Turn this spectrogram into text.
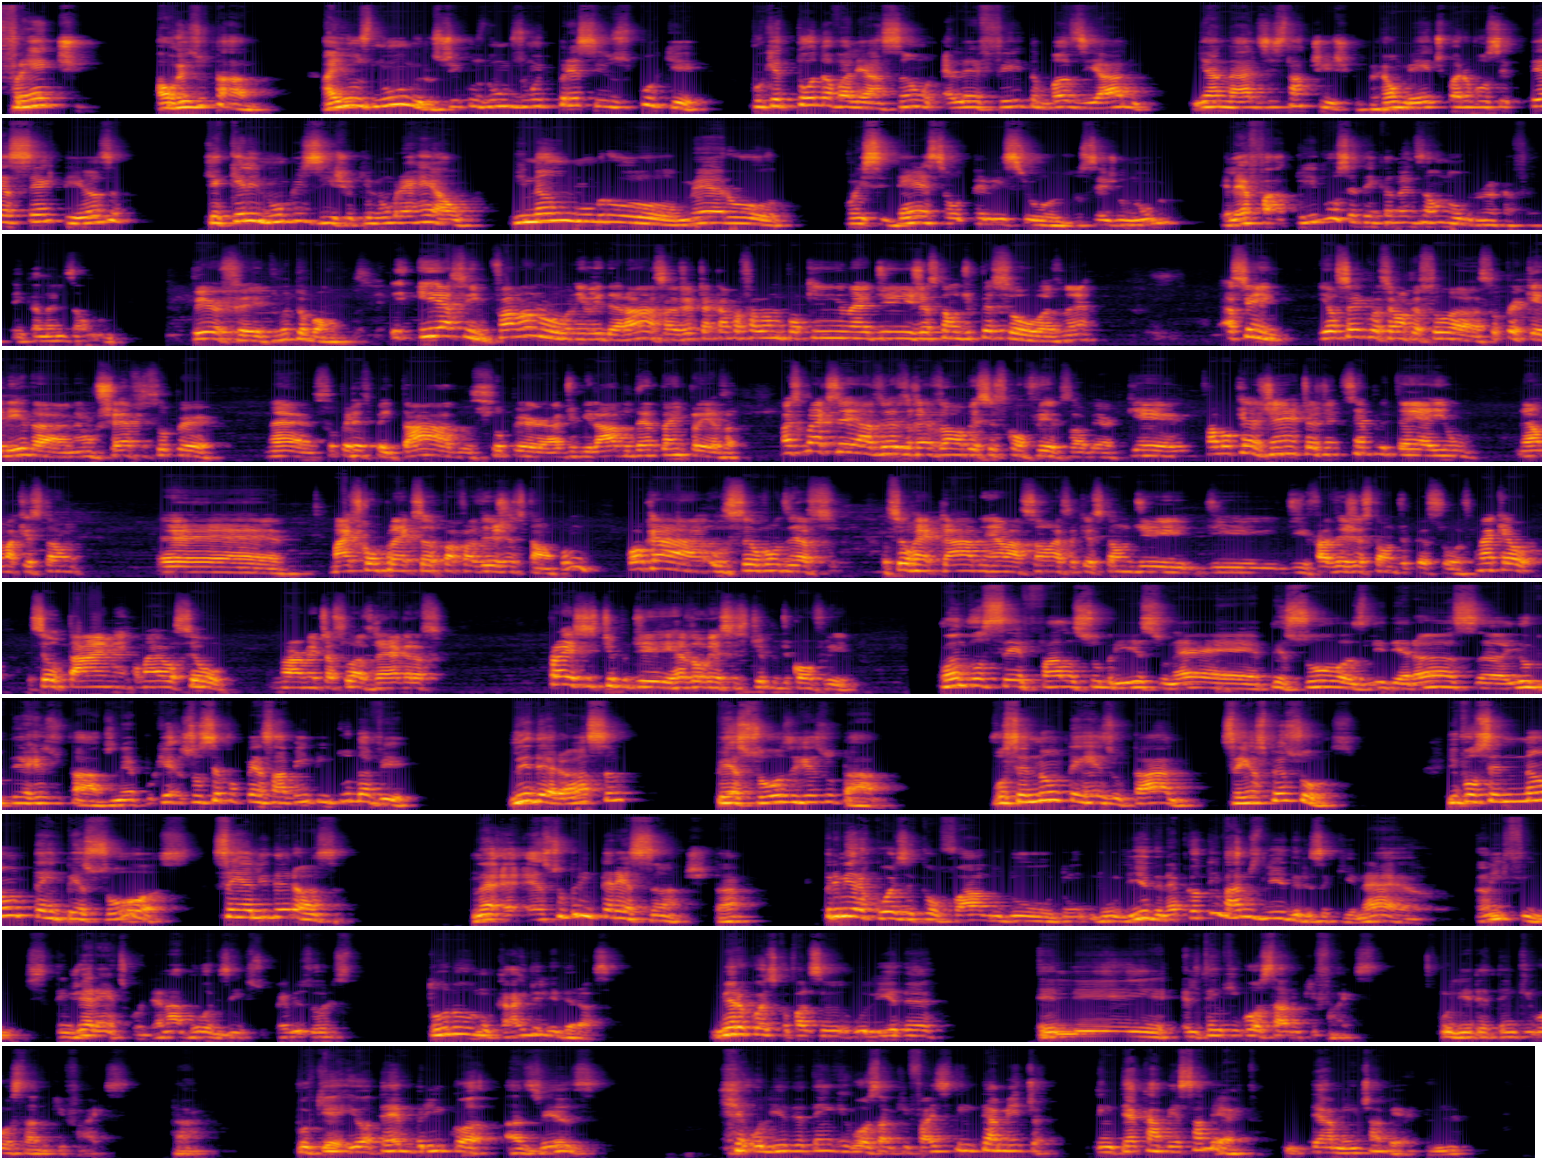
frente ao resultado. Aí os números ficam os números muito precisos. Por quê? Porque toda avaliação ela é feita baseado em análise estatística, realmente para você ter a certeza que aquele número existe, aquele número é real, e não um número mero coincidência ou tendencioso, ou seja, o número, ele é fato. E você tem que analisar o número, né, Café? Tem que analisar o número. Perfeito, muito bom. E, e, assim, falando em liderança, a gente acaba falando um pouquinho né, de gestão de pessoas, né? Assim, eu sei que você é uma pessoa super querida, né, um chefe super, né, super respeitado, super admirado dentro da empresa. Mas como é que você às vezes resolve esses conflitos, Alberto? Porque falou que a gente, a gente sempre tem aí um, né, uma questão é, mais complexa para fazer gestão. Como, qual que é o seu, vamos dizer, o seu recado em relação a essa questão de, de, de fazer gestão de pessoas? Como é que é o, o seu timing? Como é o seu, normalmente, as suas regras para esse tipo de resolver esse tipo de conflito? Quando você fala sobre isso, né, pessoas, liderança e obter resultados, né? Porque se você for pensar bem, tem tudo a ver. Liderança, pessoas e resultado. Você não tem resultado sem as pessoas. E você não tem pessoas sem a liderança. Né? É, é super interessante, tá? Primeira coisa que eu falo do, do, do líder, né? Porque eu tenho vários líderes aqui, né? Então, enfim, tem gerentes, coordenadores, enfim, supervisores, tudo no cargo de liderança. Primeira coisa que eu falo assim, o líder, ele, ele tem que gostar do que faz. O líder tem que gostar do que faz, tá? Porque eu até brinco, às vezes, que o líder tem que gostar do que faz e tem que ter a mente, tem que ter a cabeça aberta, tem que ter a mente aberta, né?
